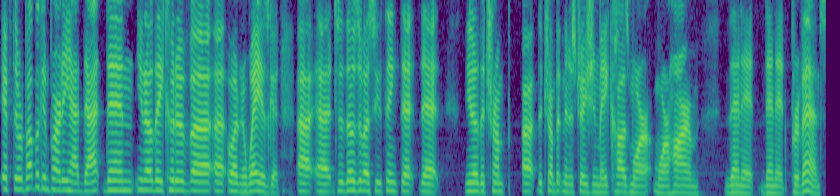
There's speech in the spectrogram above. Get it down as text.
if the Republican Party had that, then you know they could have. Uh, uh, well, in a way, is good. Uh, uh, to those of us who think that that you know the Trump uh, the Trump administration may cause more more harm than it than it prevents.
